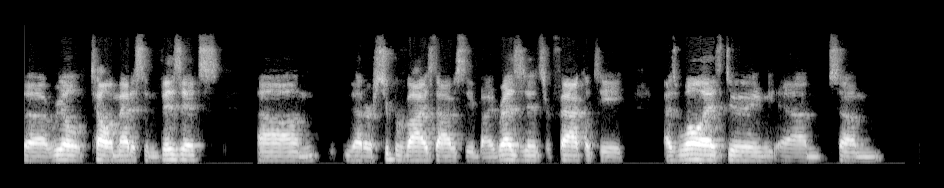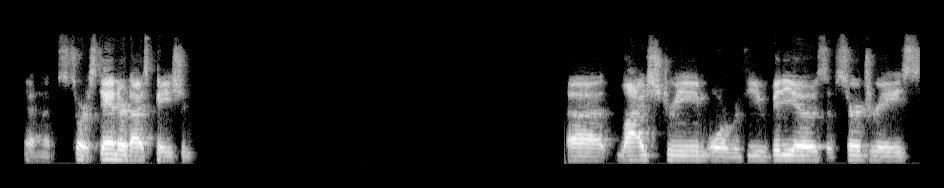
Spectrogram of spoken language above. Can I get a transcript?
uh, real telemedicine visits. Um, that are supervised obviously by residents or faculty, as well as doing um, some uh, sort of standardized patient uh, live stream or review videos of surgeries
